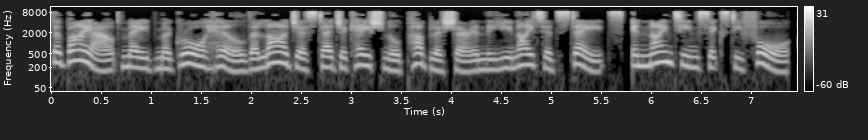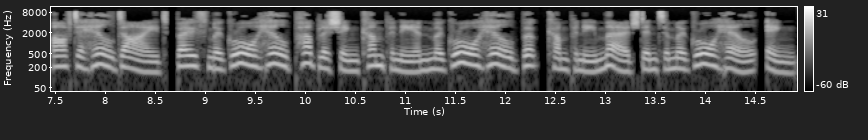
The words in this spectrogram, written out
The buyout made McGraw-Hill the largest educational publisher in the United States. In 1964, after Hill died, both McGraw-Hill Publishing Company and McGraw-Hill Book Company merged into McGraw-Hill, Inc.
